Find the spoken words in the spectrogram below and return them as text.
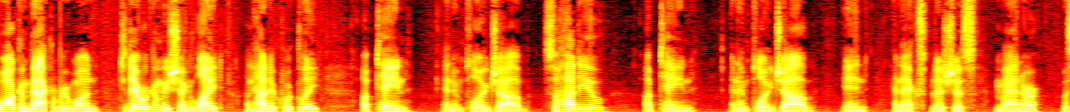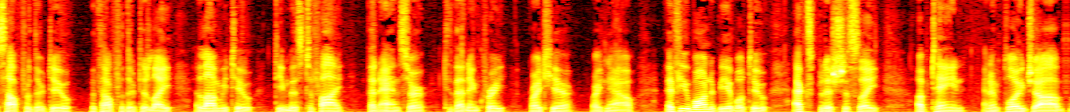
Welcome back, everyone. Today we're going to be shedding light on how to quickly obtain an employee job. So, how do you obtain an employee job in an expeditious manner? Without further ado, without further delay, allow me to demystify that answer to that inquiry right here, right now. If you want to be able to expeditiously obtain an employee job,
